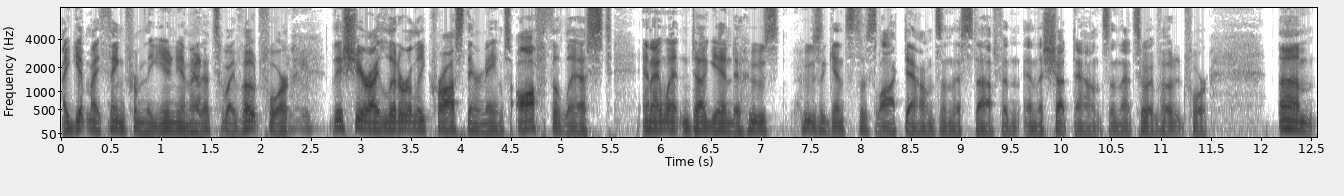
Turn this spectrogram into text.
i get my thing from the union yeah. that's who i vote for. Mm-hmm. this year i literally crossed their names off the list and i went and dug into who's who's against those lockdowns and this stuff and, and the shutdowns and that's who i voted for. Um,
